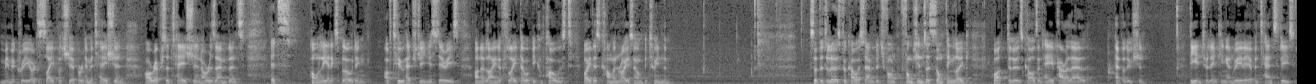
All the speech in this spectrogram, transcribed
mimicry or discipleship or imitation or representation or resemblance. It's only an exploding of two heterogeneous series on a line of flight that would be composed by this common rhizome between them. So the Deleuze Foucault assemblage fun- functions as something like what Deleuze calls an a-parallel evolution the interlinking and relay of intensities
